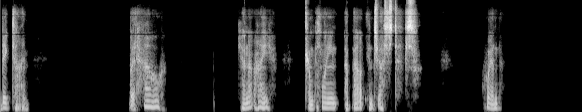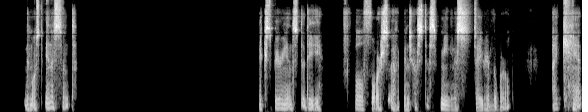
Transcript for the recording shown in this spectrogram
big time. But how can I complain about injustice when the most innocent experienced the full force of injustice, meaning the Savior of the world? I can't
